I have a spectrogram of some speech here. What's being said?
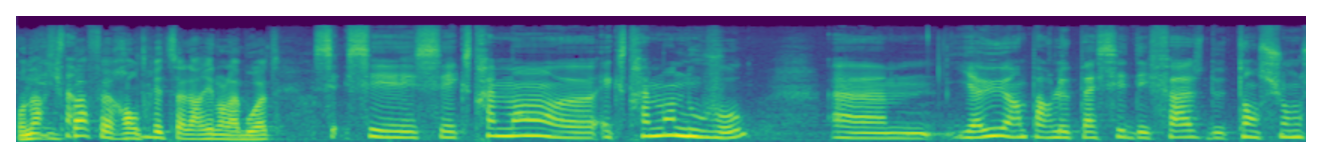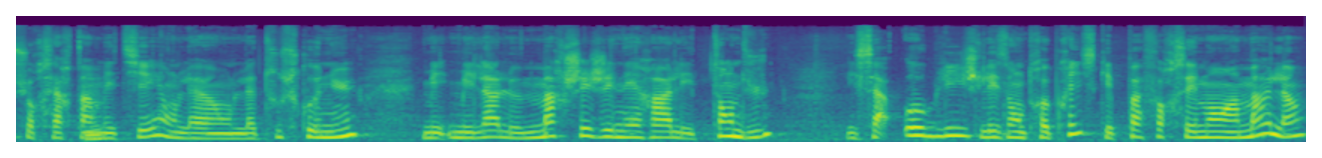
On n'arrive pas à faire rentrer de salariés dans la boîte C'est extrêmement, euh, extrêmement nouveau. il y a eu hein, par le passé des phases de tension sur certains mmh. métiers, on l'a tous connu, mais, mais là, le marché général est tendu. Et ça oblige les entreprises, ce qui n'est pas forcément un mal, hein,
